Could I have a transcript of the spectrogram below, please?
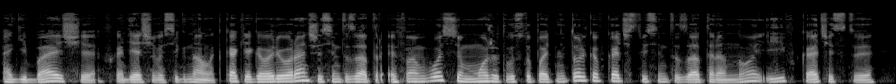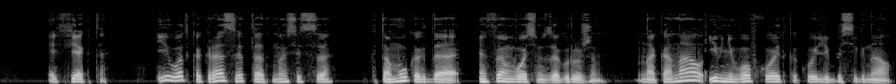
огибающее входящего сигнала. Как я говорил раньше, синтезатор FM8 может выступать не только в качестве синтезатора, но и в качестве эффекта. И вот как раз это относится к тому, когда FM8 загружен на канал и в него входит какой-либо сигнал.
